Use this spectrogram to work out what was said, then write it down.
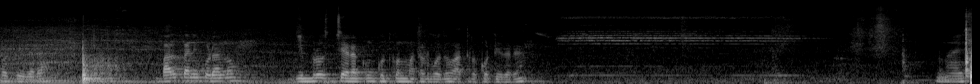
ಕೊಟ್ಟಿದ್ದಾರೆ. ಬಾಲ್ಕನಿ ಕೂಡ ಇಬ್ಬರು ಚೇರ್ ಹಾಕೊಂಡು ಕೂತ್ಕೊಂಡು ಮಾತಾಡ್ಬೋದು ಆ ಥರ ಕೊಟ್ಟಿದ್ದಾರೆ. ನೈಸ್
